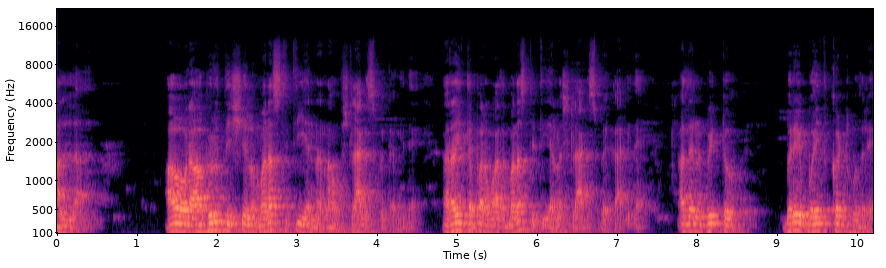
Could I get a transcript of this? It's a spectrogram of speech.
ಅಲ್ಲ, ಅವರ ಅಭಿವೃದ್ಧಿಶೀಲ ಮನಸ್ಥಿತಿಯನ್ನು ನಾವು ಶ್ಲಾಘಿಸಬೇಕಾಗಿದೆ. ರೈತ ಪರವಾದ ಮನಸ್ಥಿತಿಯನ್ನು ಶ್ಲಾಘಿಸಬೇಕಾಗಿದೆ. ಅದನ್ನು ಬಿಟ್ಟು ಬರೀ ಬೈದ್ಕೊಂಡು ಹೋದರೆ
